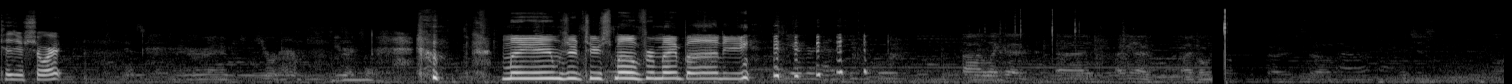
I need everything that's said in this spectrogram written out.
Because you're short? Yes. I have short arms. T-Rex arms. My arms are too small for my body. Uh, like a, uh, I mean, I've, I've owned stars, so it's just, you know,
